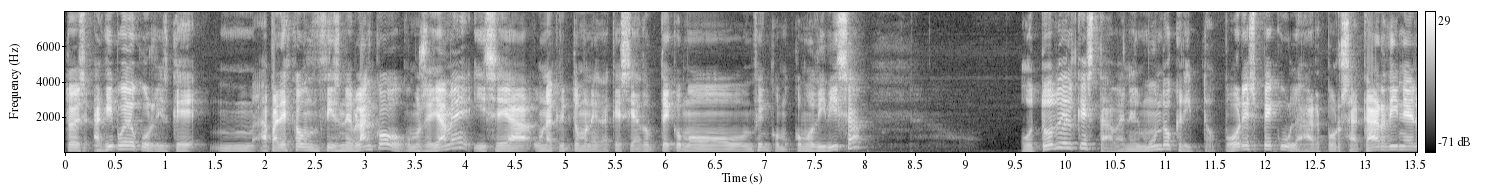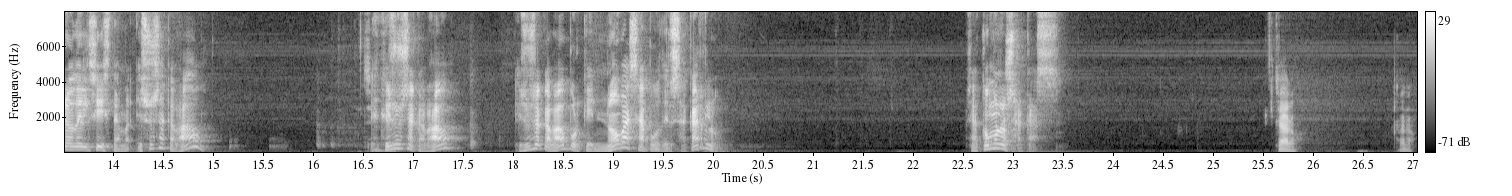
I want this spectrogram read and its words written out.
Entonces, aquí puede ocurrir que mm, aparezca un cisne blanco, o como se llame, y sea una criptomoneda que se adopte como, en fin, como, como divisa. O todo el que estaba en el mundo cripto por especular, por sacar dinero del sistema, eso se ha acabado. Es que eso se ha acabado. Eso se ha acabado porque no vas a poder sacarlo. O sea, ¿cómo lo sacas? Claro. Claro.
